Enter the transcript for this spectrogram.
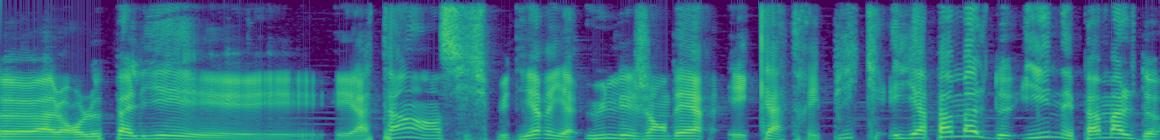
euh, alors le palier est, atteint, hein, si je puis dire. Il y a une légendaire et quatre épiques. Et il y a pas mal de in et pas mal de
